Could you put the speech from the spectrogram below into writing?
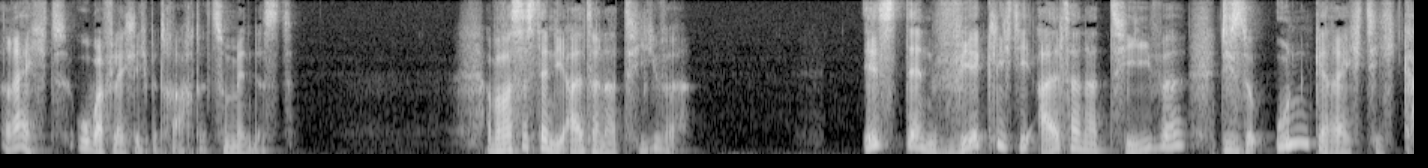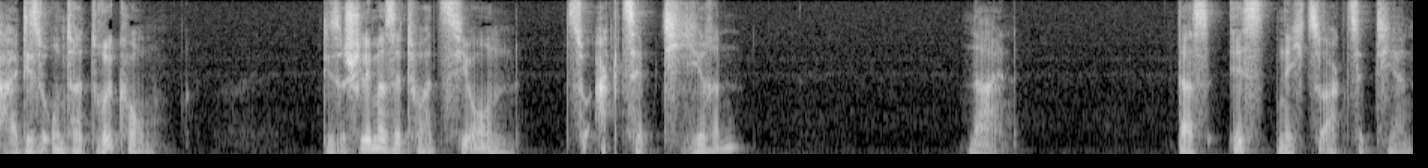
recht, oberflächlich betrachtet zumindest. Aber was ist denn die Alternative? ist denn wirklich die Alternative, diese Ungerechtigkeit, diese Unterdrückung, diese schlimme Situation zu akzeptieren? Nein, das ist nicht zu akzeptieren.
